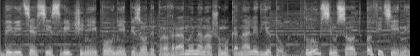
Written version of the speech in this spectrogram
Дивіться всі свідчення і повні епізоди програми на нашому каналі в YouTube Клуб 700 офіційний.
